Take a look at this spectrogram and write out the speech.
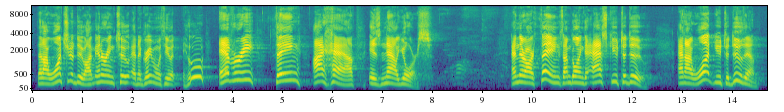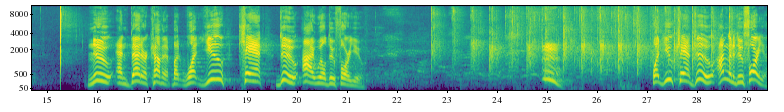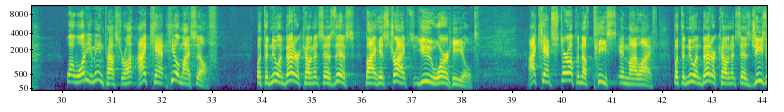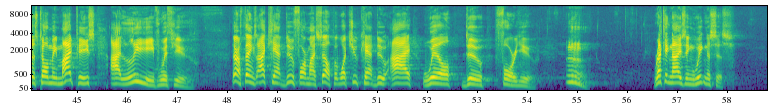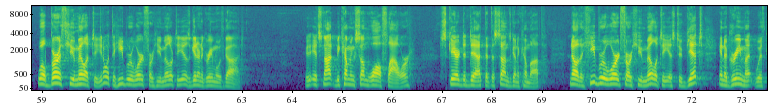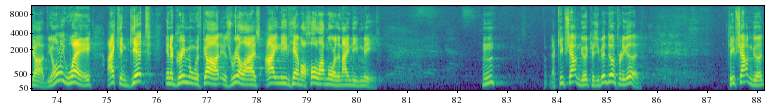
that I want you to do. I'm entering to an agreement with you. Who? Everything I have is now yours. And there are things I'm going to ask you to do, and I want you to do them new and better covenant. But what you can't do, I will do for you. Mm. What you can't do, I'm going to do for you. Well, what do you mean, Pastor Ron? I can't heal myself. But the new and better covenant says this by his stripes you were healed. I can't stir up enough peace in my life. But the new and better covenant says Jesus told me, My peace I leave with you. There are things I can't do for myself, but what you can't do, I will do for you. Mm. Recognizing weaknesses will birth humility. You know what the Hebrew word for humility is? Get in agreement with God. It's not becoming some wallflower, scared to death that the sun's going to come up. No, the Hebrew word for humility is to get in agreement with God. The only way I can get in agreement with God is realize I need Him a whole lot more than I need me. Hmm? Now keep shouting good because you've been doing pretty good. Keep shouting good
